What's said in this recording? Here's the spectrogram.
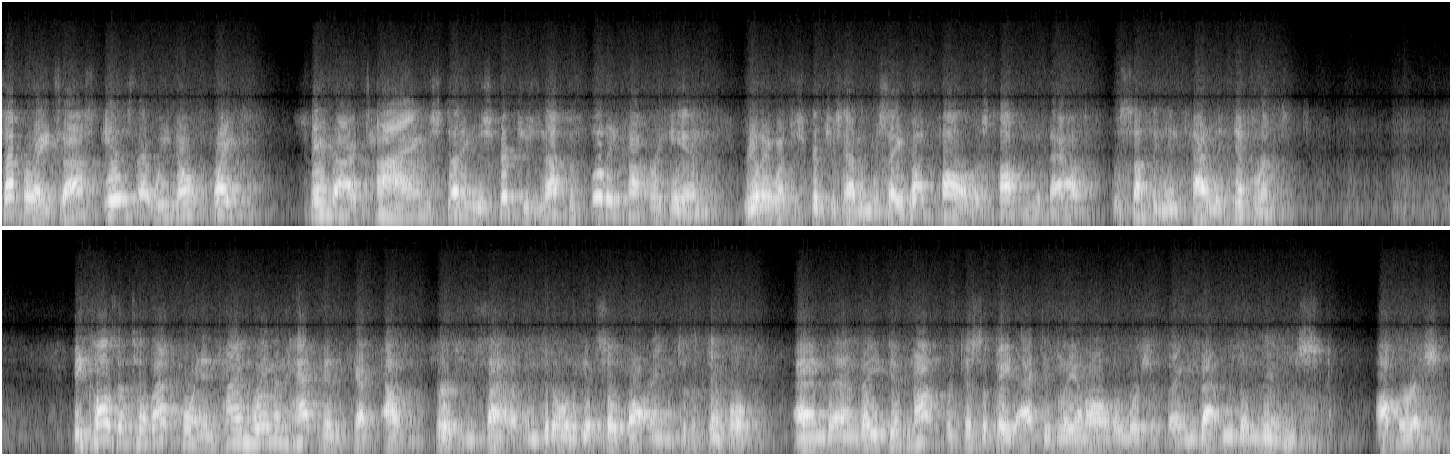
separates us is that we don't quite spend our time studying the Scriptures enough to fully comprehend really what the Scriptures have to say. What Paul was talking about was something entirely different. Because until that point in time, women had been kept out of church and silent and could only get so far into the temple. And, and they did not participate actively in all the worship things. That was a men's operation.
